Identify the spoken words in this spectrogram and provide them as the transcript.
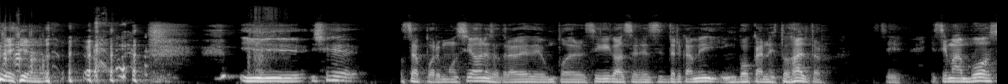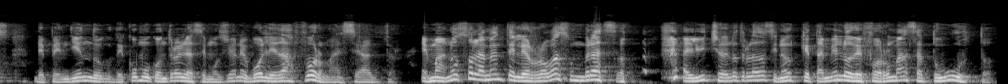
diría. Y o sea, por emociones, a través de un poder psíquico, hacen ese intercambio y invocan estos altar. Sí. Encima vos, dependiendo de cómo controlas las emociones, vos le das forma a ese altar. Es más, no solamente le robás un brazo al bicho del otro lado, sino que también lo deformás a tu gusto.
